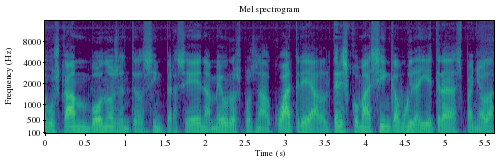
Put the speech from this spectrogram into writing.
a buscar amb bonos entre el 5%, amb euros pots anar al 4%, al 3,5% avui la lletra espanyola.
